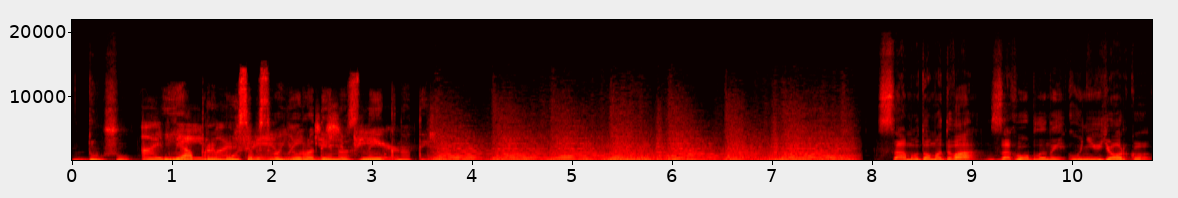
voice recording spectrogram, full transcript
душу. Я примусив свою родину зникнути. Сам удома 2. Загублений у Нью-Йорку.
